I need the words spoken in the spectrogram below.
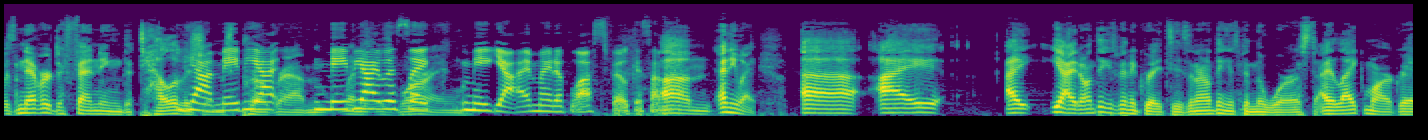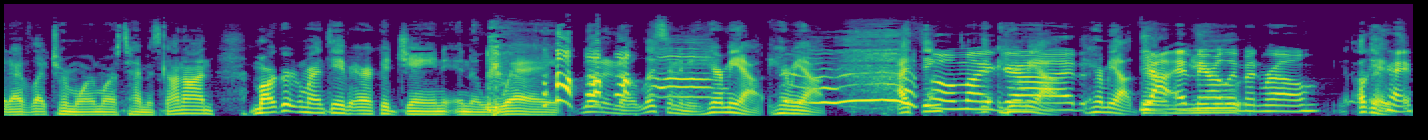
was never defending the television yeah, maybe program. I maybe I it was, like, maybe yeah, I might have lost focus on that. Um. Anyway, uh, I. I yeah, I don't think it's been a great season. I don't think it's been the worst. I like Margaret. I've liked her more and more as time has gone on. Margaret reminds me of Erika Jayne in a way. no, no, no. Listen to me. Hear me out. Hear me out. I think. oh my th- god! Hear me out. Hear me out. There Yeah, and new- Marilyn Monroe. Okay. Okay.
